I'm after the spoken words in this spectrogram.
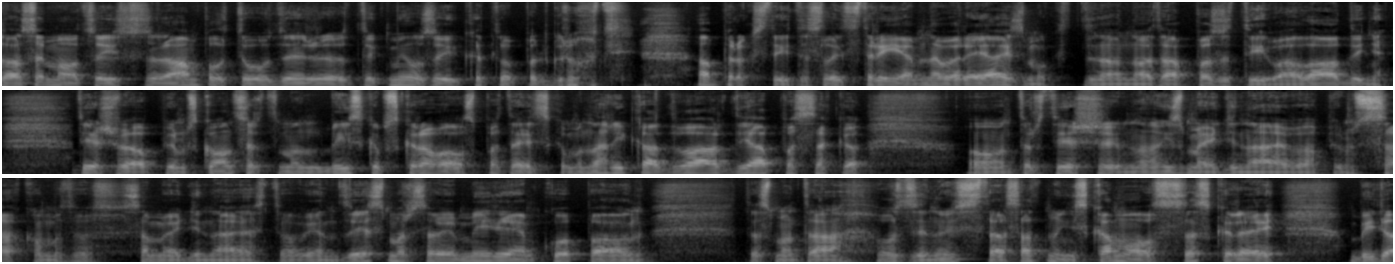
Tās emocijas amplitūda ir tik milzīga, ka to pat grūti aprakstīt. Es līdz trijiem nevarēju aizmukt no, no tā pozitīvā lādiņa. Tieši vēl pirms koncerta man biskups Kravals pateica, ka man arī kādu vārdu jāpasaka. Un tur tieši nu, izmēģināju, vēl pirms sākuma samēģināju to vienu dziesmu ar saviem mīļajiem kopā. Un, Tas man tā uzzina visas tās atmiņas, kamols saskarēja. Bija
